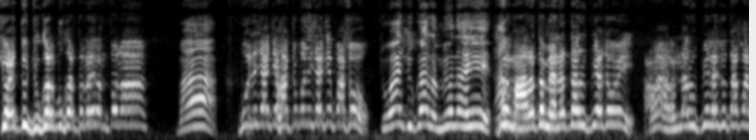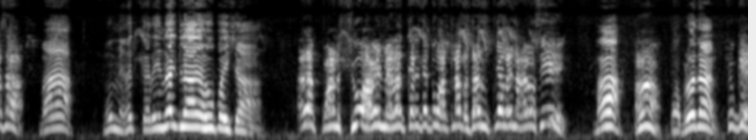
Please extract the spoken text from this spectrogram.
ચોય તું જુગાર બુગાર તો નહીં રમતો ના. બા. બોલી જાય છે હાચું બોલી જાય છે પાછો. ચોય જુગાર રમ્યો નહીં. મારે તો મહેનત ના રૂપિયા જોઈ આવા હરમના રૂપિયા લેજો તા પાછા. બા હું મહેનત કરીને જ લાવ્યો હું પૈસા. અરે પણ શું આવી મહેનત કરી તે તું આટલા બધા રૂપિયા લઈને આવ્યો છે? બા હા. ઓબળોદાર શું કે?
